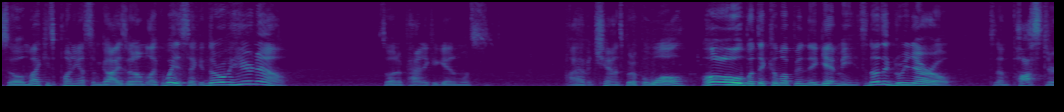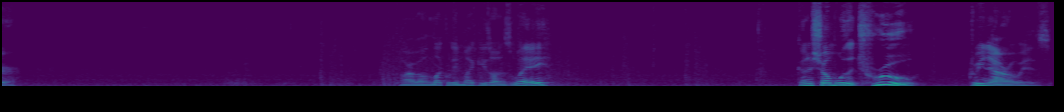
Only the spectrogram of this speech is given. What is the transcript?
So Mikey's pointing out some guys, but I'm like, wait a second, they're over here now. So in a panic again, once I have a chance, put up a wall. Oh, but they come up and they get me. It's another green arrow. It's an imposter. Alright, well luckily Mikey's on his way. Gonna show him who the true Green Arrow is.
